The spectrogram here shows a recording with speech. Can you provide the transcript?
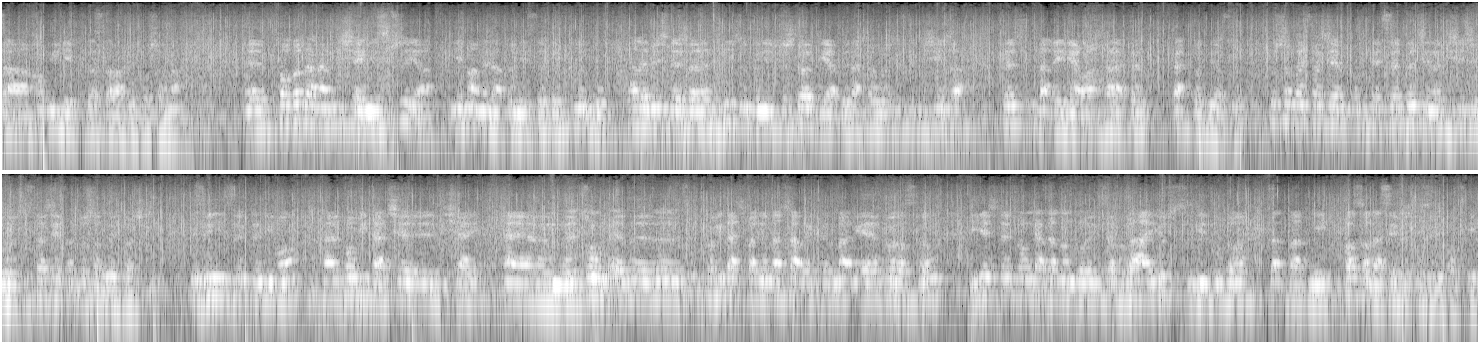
Za homilię, która została wygłoszona. E, Pogoda nam dzisiaj nie sprzyja, nie mamy na to niestety wpływu, ale myślę, że nic tu nie przeszkodzi, aby nasza uroczystość dzisiejsza też dalej miała charakter tak podmiotu. Proszę Państwa, chciałem powitać serdecznie na dzisiejszej uroczystości zaproszonych gości. Jest mi niezwykle miło powitać dzisiaj, członk, e, powitać Panią Marszałek Marię Kurowską i jeszcze członka zarządu Województwa, a już niedługo, za dwa dni, poseł na Sejm Rzeczypospolitej Polskiej.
